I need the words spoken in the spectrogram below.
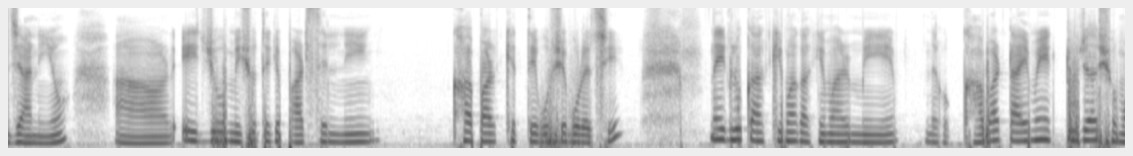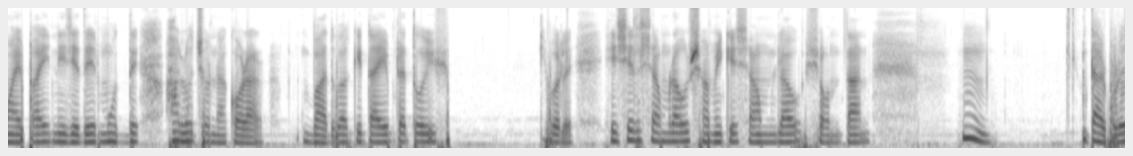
জানিও। আর এই যে মিশো থেকে পার্সেল নিই খাবার খেতে বসে পড়েছি এইগুলো কাকিমা কাকিমার মেয়ে। দেখো, খাবার টাইমে একটু যা সময় পাই নিজেদের মধ্যে আলোচনা করার। বাদ বাকি টাইমটা তো ওই কী বলে, হেসেল সামলাও, স্বামীকে সামলাও, সন্তান। হুম, তারপরে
